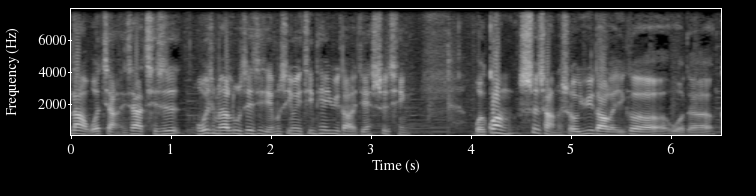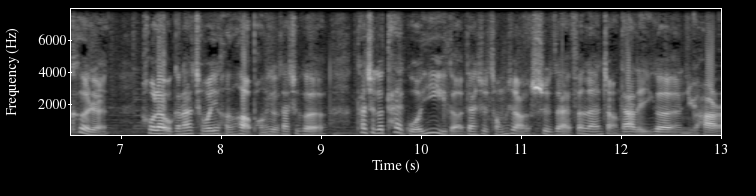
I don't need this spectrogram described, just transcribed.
那我讲一下，其实我为什么要录这期节目，是因为今天遇到一件事情。我逛市场的时候遇到了一个我的客人，后来我跟他成为很好朋友。她是个她是个泰国裔的，但是从小是在芬兰长大的一个女孩，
